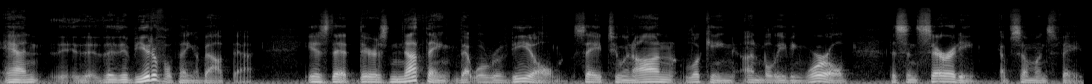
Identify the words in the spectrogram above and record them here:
And the, the, the beautiful thing about that is that there's nothing that will reveal, say, to an onlooking, unbelieving world, the sincerity of someone's faith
